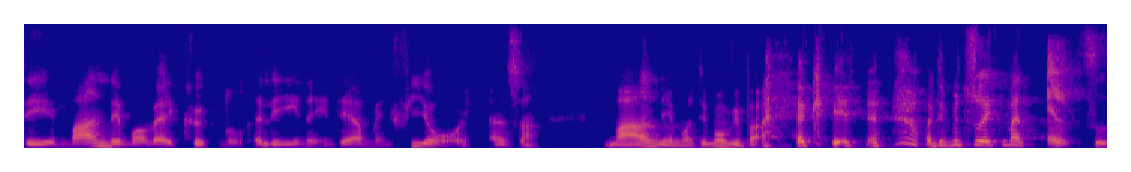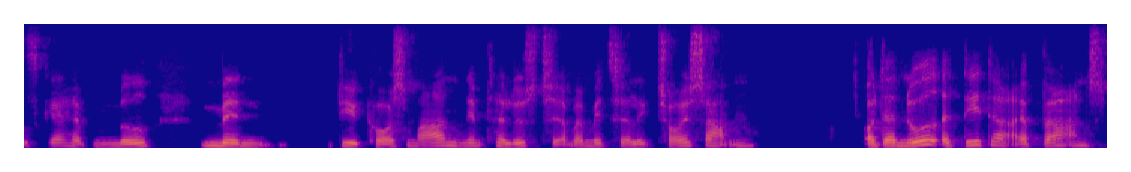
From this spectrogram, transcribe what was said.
det er meget nemmere at være i køkkenet alene, end det er med en fireårig. Altså meget nemmere, det må vi bare erkende. Og det betyder ikke, at man altid skal have dem med, men de kan også meget nemt have lyst til at være med til at lægge tøj sammen. Og der er noget af det, der er børns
